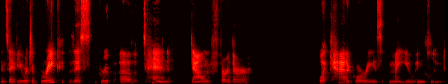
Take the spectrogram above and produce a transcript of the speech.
and say if you were to break this group of 10 down further, what categories might you include?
